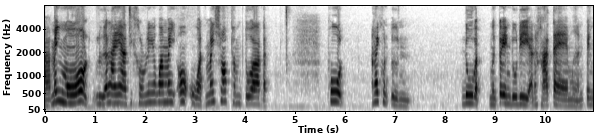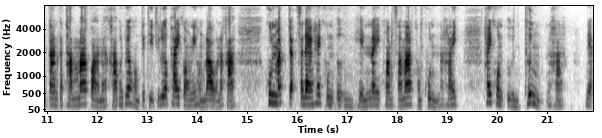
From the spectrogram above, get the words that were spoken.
าไม่โม้หรืออะไรอะที่เขาเรียกว่าไม่โอ้อวด ไม่ชอบทำตัวแบบ พูดให้คนอื่นดูแบบเหมือนตัวเองดูดีนะคะ แต่เหมือนเป็นการกระทำมากกว่านะคะ เพื่อนๆของเจทีที่เลือกไพ่กองนี้ของเรานะคะ คุณมักจะแสดงให้คุณอื่นเห็นในความสามารถของคุณนะคะให้ให้คนอื่นทึ่งนะคะ เนี่ย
